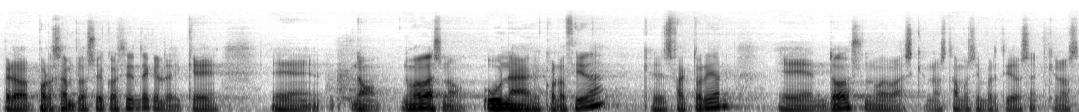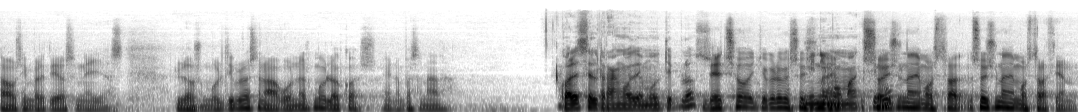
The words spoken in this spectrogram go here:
Pero, por ejemplo, soy consciente que, que eh, no, nuevas no. Una conocida, que es Factorial, eh, dos nuevas, que no estamos invertidos en, que no estamos invertidos en ellas. Los múltiplos en algunos muy locos, y no pasa nada. ¿Cuál es el rango de múltiplos? De hecho, yo creo que sois, Mínimo, una, máximo. sois, una, demostra- sois una demostración.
